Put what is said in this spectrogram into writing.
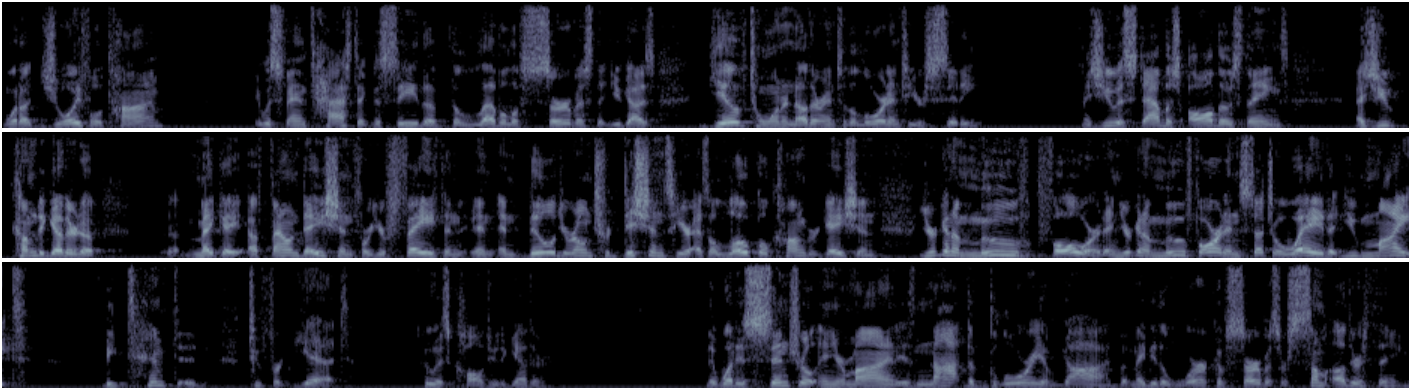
What a joyful time. It was fantastic to see the, the level of service that you guys give to one another and to the Lord and to your city. As you establish all those things, as you come together to uh, make a, a foundation for your faith and, and, and build your own traditions here as a local congregation, you're going to move forward. And you're going to move forward in such a way that you might be tempted to forget who has called you together. That what is central in your mind is not the glory of God, but maybe the work of service or some other thing.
